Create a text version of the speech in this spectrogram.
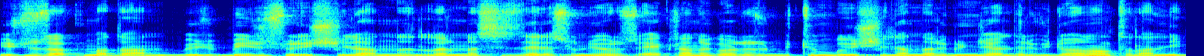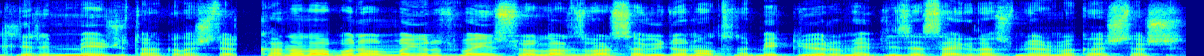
Hiç uzatmadan bir, bir sürü iş ilanlarını sizlere sunuyoruz. Ekranda gördüğünüz bütün bu iş ilanları günceldir. Videonun altına linkleri mevcut arkadaşlar. Kanala abone olmayı unutmayın. Sorularınız varsa videonun altına bekliyorum. Hepinize saygılar sunuyorum arkadaşlar.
